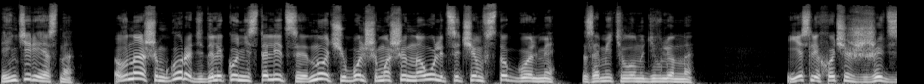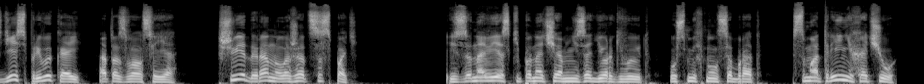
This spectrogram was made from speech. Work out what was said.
«Интересно, в нашем городе, далеко не столице, ночью больше машин на улице, чем в Стокгольме», — заметил он удивленно. «Если хочешь жить здесь, привыкай», — отозвался я. «Шведы рано ложатся спать. «Из занавески по ночам не задергивают», — усмехнулся брат. «Смотри, не хочу.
